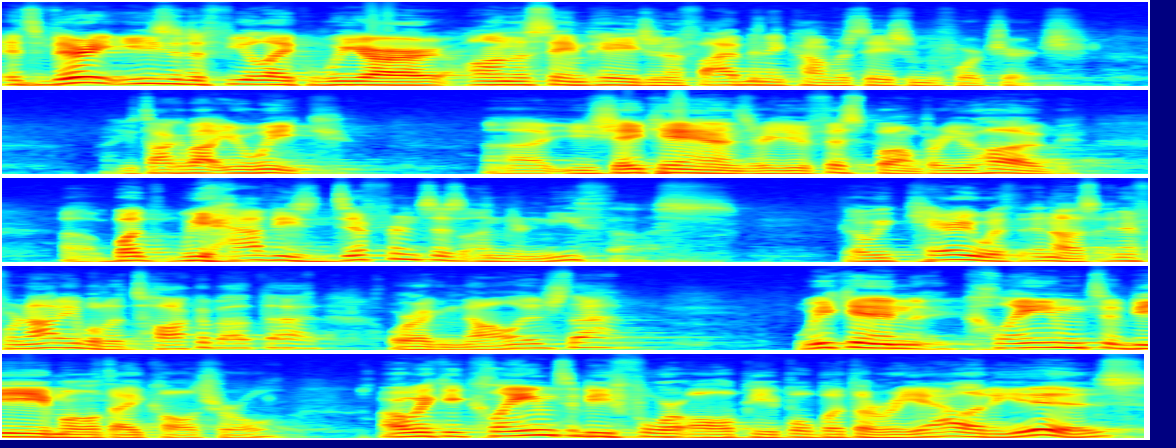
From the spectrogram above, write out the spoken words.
it's very easy to feel like we are on the same page in a five minute conversation before church. You talk about your week, uh, you shake hands or you fist bump or you hug. Uh, but we have these differences underneath us that we carry within us. And if we're not able to talk about that or acknowledge that, we can claim to be multicultural or we could claim to be for all people, but the reality is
